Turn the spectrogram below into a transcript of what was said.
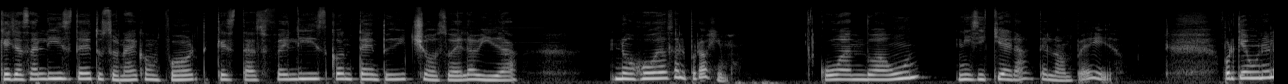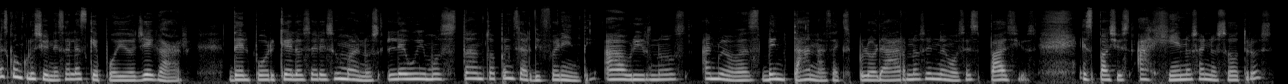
que ya saliste de tu zona de confort, que estás feliz, contento y dichoso de la vida, no jodas al prójimo cuando aún ni siquiera te lo han pedido. Porque una de las conclusiones a las que he podido llegar del por qué los seres humanos le huimos tanto a pensar diferente, a abrirnos a nuevas ventanas, a explorarnos en nuevos espacios, espacios ajenos a nosotros,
